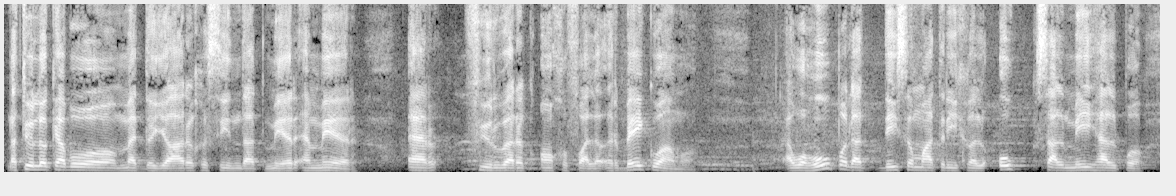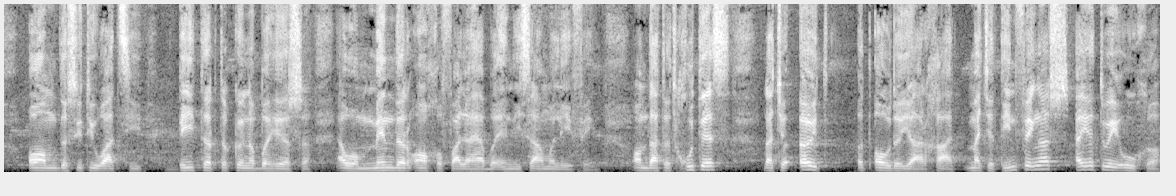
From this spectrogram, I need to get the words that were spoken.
Natuurlijk hebben we met de jaren gezien dat meer en meer er vuurwerkongevallen erbij kwamen. En we hopen dat deze maatregel ook zal meehelpen om de situatie beter te kunnen beheersen. En we minder ongevallen hebben in die samenleving. Omdat het goed is dat je uit het oude jaar gaat met je tien vingers en je twee ogen.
